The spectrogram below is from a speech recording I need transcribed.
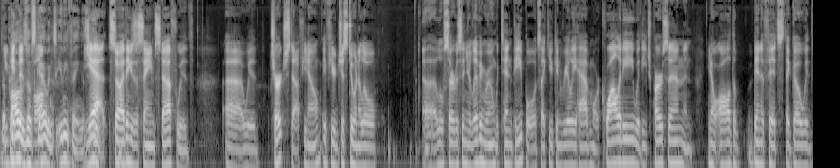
the you get problems of scaling anything It's- yeah, so I think it's the same stuff with uh, with church stuff. You know, if you're just doing a little a little service in your living room with 10 people. It's like you can really have more quality with each person and you know all the benefits that go with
